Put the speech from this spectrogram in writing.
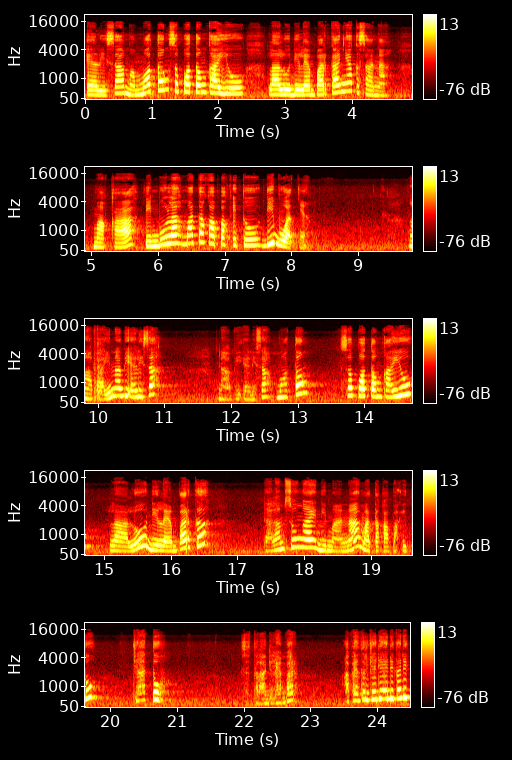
Elisa memotong sepotong kayu, lalu dilemparkannya ke sana. Maka timbullah mata kapak itu dibuatnya. Ngapain Nabi Elisa? Nabi Elisa motong sepotong kayu, lalu dilempar ke dalam sungai di mana mata kapak itu jatuh. Setelah dilempar, apa yang terjadi adik-adik?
